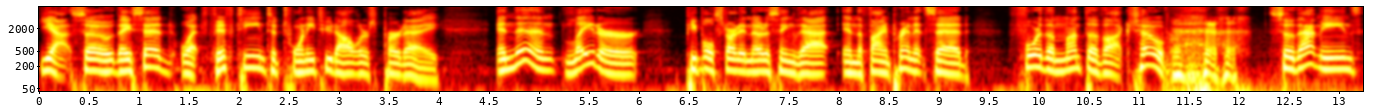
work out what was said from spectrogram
Yeah, so they said what fifteen to twenty two dollars per day, and then later people started noticing that in the fine print it said for the month of October. so that means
